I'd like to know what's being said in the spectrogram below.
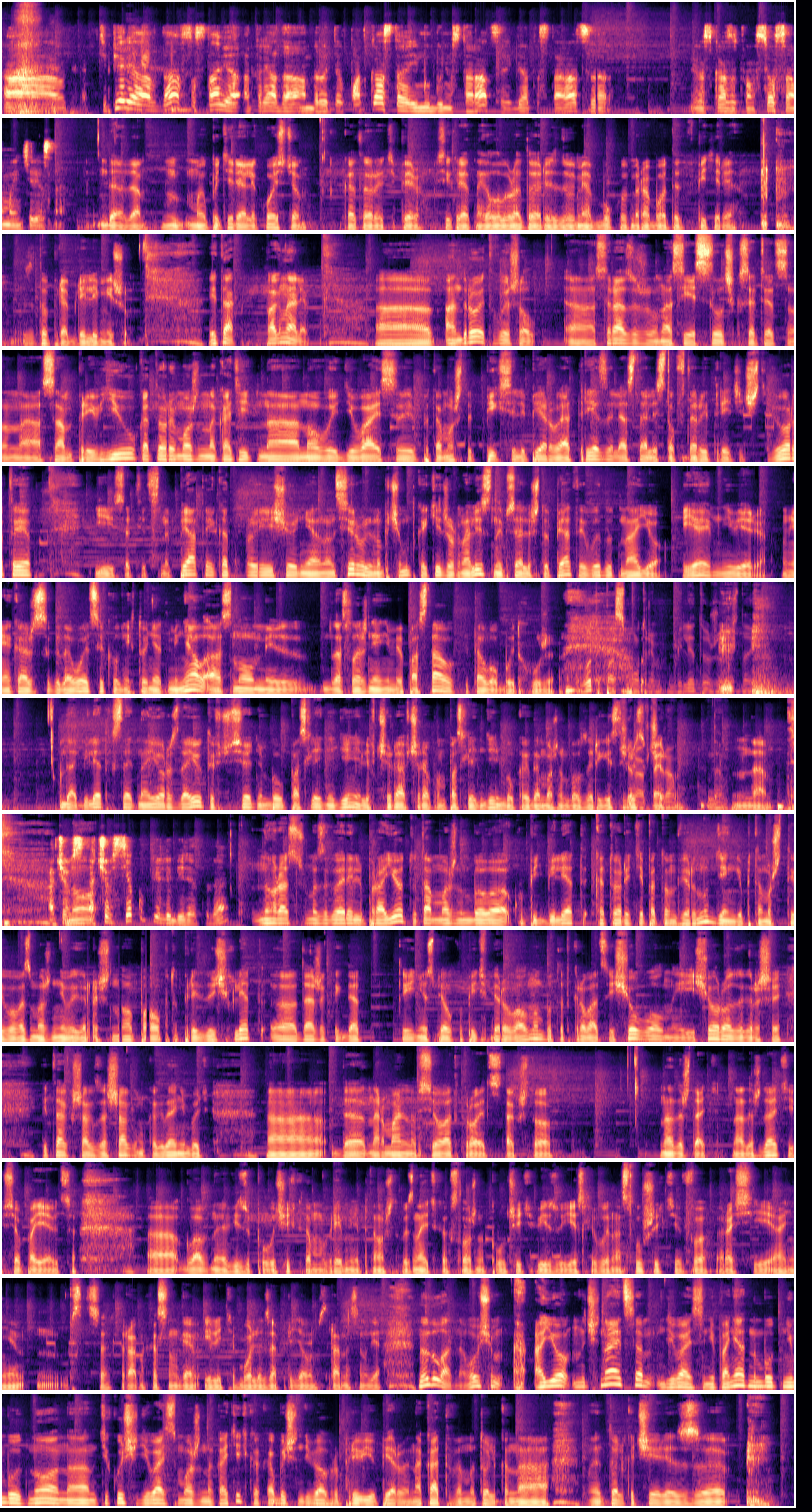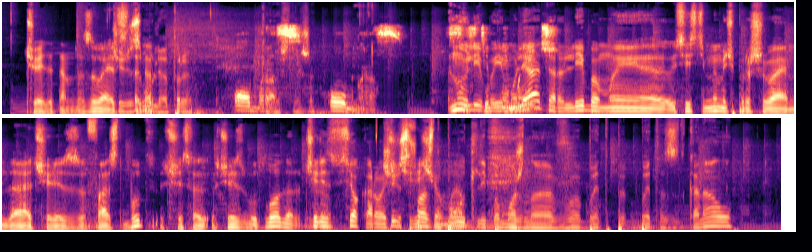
А, теперь я, да, в составе отряда Android подкаста, и мы будем стараться, ребята, стараться и рассказывать вам все самое интересное. Да, да. Мы потеряли Костю, который теперь в секретной лаборатории с двумя буквами работает в Питере. Зато приобрели Мишу. Итак, погнали. А, Android вышел. А, Сразу же у нас есть ссылочка, соответственно, на сам превью, который можно накатить на новые девайсы, потому что пиксели первые отрезали, остались только вторые, третьи, четвертые. И, соответственно, пятые, которые еще не анонсировали, но почему-то какие журналисты написали, что пятые выйдут на. И я им не верю. Мне кажется, годовой цикл никто не отменял, а с новыми осложнениями поставок и того будет хуже. Вот и посмотрим. Билеты уже раздают. Да, билеты, кстати, на ее раздают, и сегодня был последний день, или вчера, вчера, по последний день был, когда можно было Вчера, зарегистрироваться. вчера. Да. поэтому- Да. А что, Но- все купили билеты, да? Но раз уж мы заговорили про ее, то там можно было купить билет, который тебе потом вернут деньги, потому что ты его, возможно, не выиграешь. Но по опыту предыдущих лет, э, даже когда ты не успел купить в первую волну, будут открываться еще волны и еще розыгрыши. И так шаг за шагом когда-нибудь э, да нормально все откроется. Так что надо ждать, надо ждать, и все появится. А, главное визу получить к тому времени, потому что вы знаете, как сложно получить визу, если вы нас слушаете в России, а не в странах СНГ, или тем более за пределами стран СНГ. Ну да ладно, в общем, IO начинается, девайсы непонятно будут, не будут, но на текущий девайс можно накатить, как обычно, девелопер превью первое накатываем мы только на, мы только через... Что это там называется? Через тогда? эмуляторы. Образ. Образ. Ну, либо эмулятор, либо мы System Image прошиваем, да, через Fastboot, через, через bootloader, через все, короче, Через через, чё мы- либо можно в бет- бета-канал.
